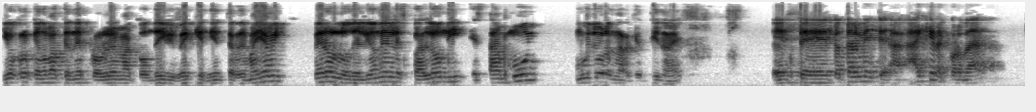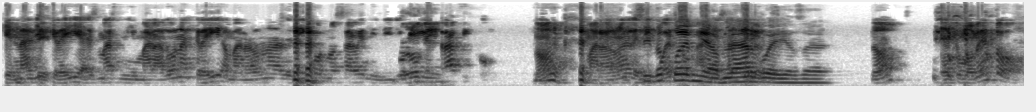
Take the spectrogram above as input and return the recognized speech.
Yo creo que no va a tener problema con David Beckham ni Inter de Miami, pero lo de Lionel Scaloni está muy, muy duro en Argentina, ¿eh? Este, totalmente. Hay que recordar que nadie creía, es más, ni Maradona creía. Maradona le dijo, no sabe ni dirigir el tráfico, ¿no? Maradona le dijo. Si no pueden ni hablar, güey, o sea. ¿No? En su momento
